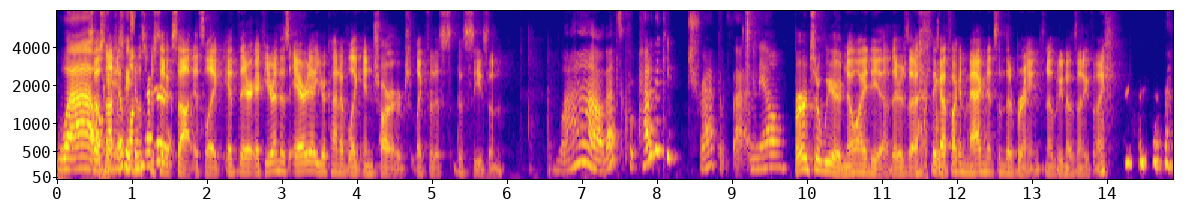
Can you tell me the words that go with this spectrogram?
Wow. so it's not just okay, one so the whenever- specific spot. It's like if they're if you're in this area, you're kind of like in charge, like for this this season. Wow, that's cool. How do they keep track of that? I mean, they all. Birds are weird, no idea. There's a they got fucking magnets in their brains. Nobody knows anything.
